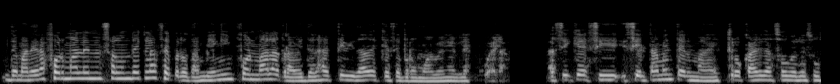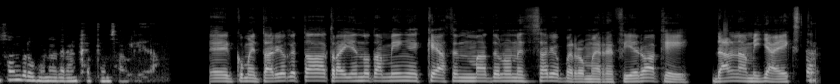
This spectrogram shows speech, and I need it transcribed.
de, manera formal en el salón de clase, pero también informal a través de las actividades que se promueven en la escuela. Así que sí, ciertamente el maestro carga sobre sus hombros una gran responsabilidad. El comentario que estaba trayendo también es que hacen más de lo necesario, pero me refiero a que dan la milla extra.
